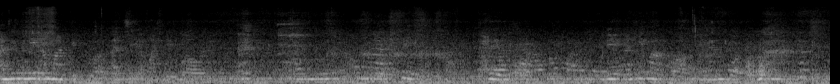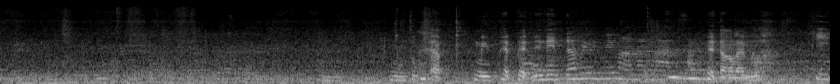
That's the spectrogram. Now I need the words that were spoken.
อันนี้วันนี้เอามากี่ตัวอาจิเอามากี่ตัวดีนะที่มาก่อนไม่งั้นหมดน้ำซุปแอบมีเผ็ดๆนิดๆนะไม่ไม่มานานๆค่ะเผ็ดจากอะไรไม่รู้พริก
